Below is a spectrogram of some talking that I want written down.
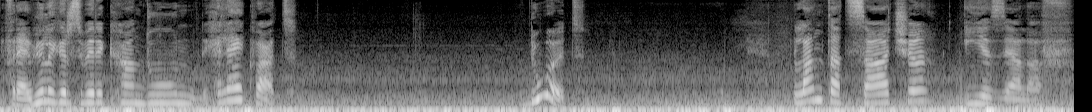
vrijwilligerswerk gaan doen, gelijk wat. Doe het. Plant dat zaadje in jezelf.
